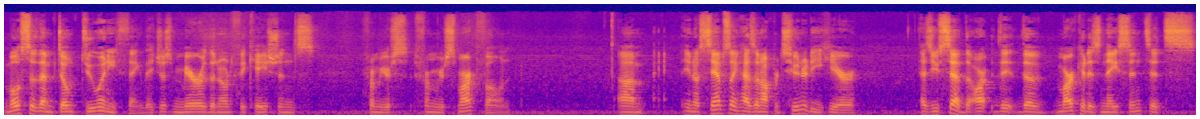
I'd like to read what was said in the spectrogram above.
Most of them don't do anything. They just mirror the notifications from your from your smartphone. Um, you know, Samsung has an opportunity here. As you said, the the the market is nascent. It's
